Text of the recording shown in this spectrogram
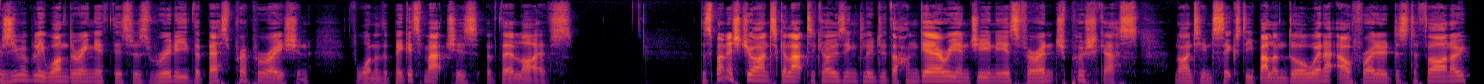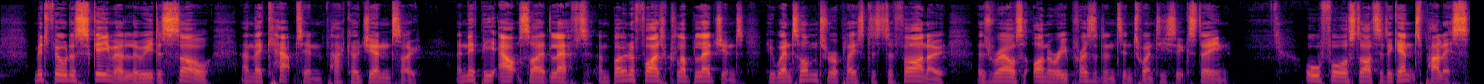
presumably wondering if this was really the best preparation for one of the biggest matches of their lives. The Spanish giants Galacticos included the Hungarian genius Ferenc Puskas, 1960 Ballon d'Or winner Alfredo Di Stefano, midfielder schemer Luis del Sol, and their captain Paco Gento, a nippy outside left and bona fide club legend who went on to replace Di Stefano as Real's honorary president in 2016. All four started against Palace,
